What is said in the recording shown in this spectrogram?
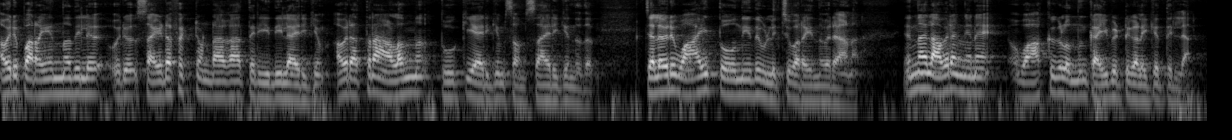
അവർ പറയുന്നതിൽ ഒരു സൈഡ് എഫക്റ്റ് ഉണ്ടാകാത്ത രീതിയിലായിരിക്കും. അവരത്ര അളന്ന് തൂക്കിയായിരിക്കും സംസാരിക്കുന്നത്. ചിലവർ വായി തോന്നിയത് വിളിച്ചു പറയുന്നവരാണ്. എന്നാൽ അവരങ്ങനെ വാക്കുകളൊന്നും കൈവിട്ട് കളിക്കത്തില്ല.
